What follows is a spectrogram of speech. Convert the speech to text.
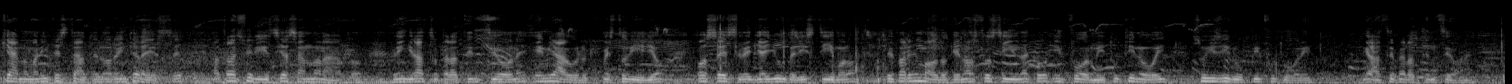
che hanno manifestato il loro interesse a trasferirsi a San Donato. Ringrazio per l'attenzione e mi auguro che questo video possa essere di aiuto e di stimolo per fare in modo che il nostro sindaco informi tutti noi sugli sviluppi futuri. Grazie per l'attenzione.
